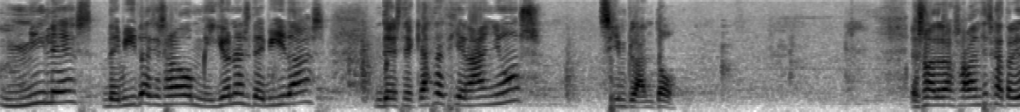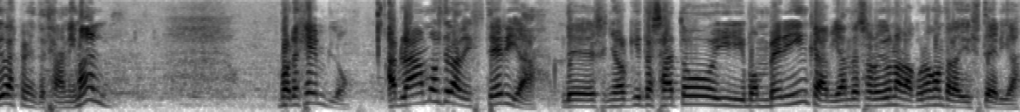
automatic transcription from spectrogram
miles de vidas y ha salvado millones de vidas desde que hace 100 años se implantó. Es uno de los avances que ha traído la experimentación animal. Por ejemplo, hablábamos de la difteria, del señor Kitasato y Bombering que habían desarrollado una vacuna contra la difteria.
